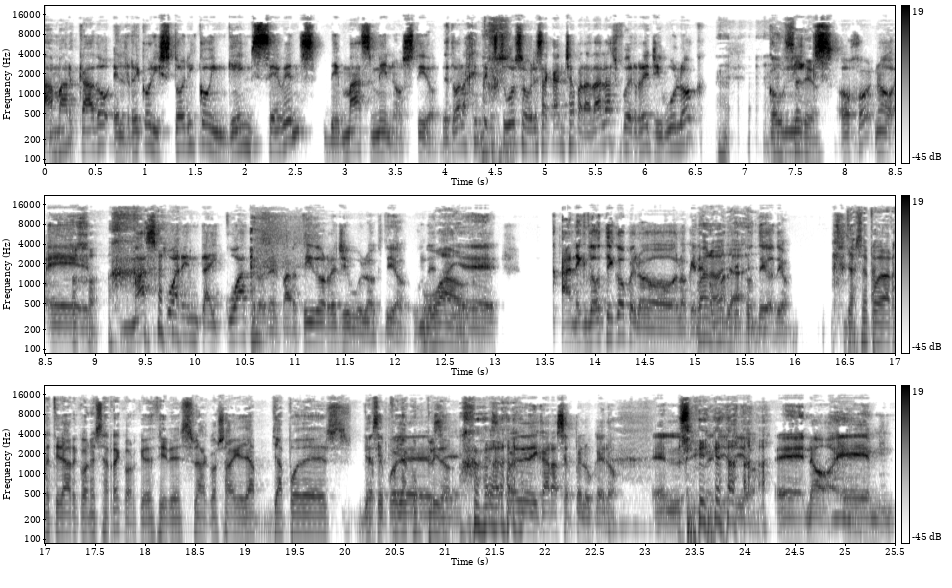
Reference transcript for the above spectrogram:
ha marcado el récord histórico en Game Sevens de más menos, tío. De toda la gente que estuvo sobre esa cancha para Dallas fue Reggie Bullock. Go Knicks, ojo. No, eh, más 44 en el partido Reggie Bullock, tío. Un detalle anecdótico, pero lo quería compartir contigo, tío ya se podrá retirar con ese récord. Quiero decir, es una cosa que ya, ya puedes. Ya, se puede, cumplido. se puede dedicar a ser peluquero. El, tío. Eh, no, eh,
